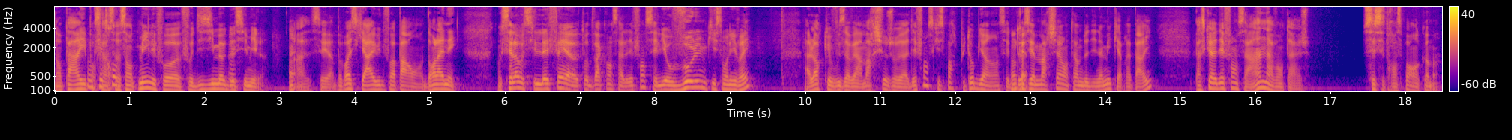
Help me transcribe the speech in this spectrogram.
Dans Paris, pour faire 60 000, il faut, faut 10 immeubles de 6 000. Ah, c'est à peu près ce qui arrive une fois par an, dans l'année. Donc c'est là aussi l'effet euh, taux de vacances à la défense, c'est lié au volume qui sont livrés alors que vous avez un marché aujourd'hui à la Défense qui se porte plutôt bien. Hein. C'est le deuxième marché en termes de dynamique après Paris. Parce que la Défense a un avantage, c'est ses transports en commun.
